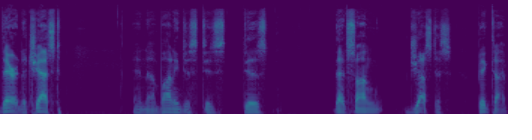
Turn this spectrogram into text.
there in the chest. And uh, Bonnie just does, does that song justice, big time.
